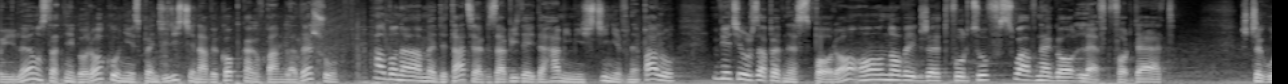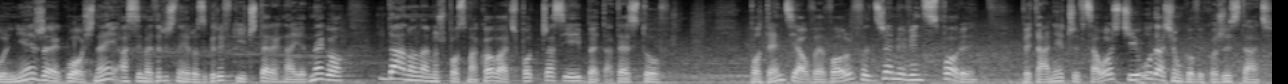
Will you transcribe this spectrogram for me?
O ile ostatniego roku nie spędziliście na wykopkach w Bangladeszu albo na medytacjach w zabitej dachami mieścinie w Nepalu, wiecie już zapewne sporo o nowej grze twórców sławnego Left 4 Dead. Szczególnie, że głośnej, asymetrycznej rozgrywki 4 na 1 dano nam już posmakować podczas jej beta testów. Potencjał we Wolf drzemie więc spory. Pytanie, czy w całości uda się go wykorzystać.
